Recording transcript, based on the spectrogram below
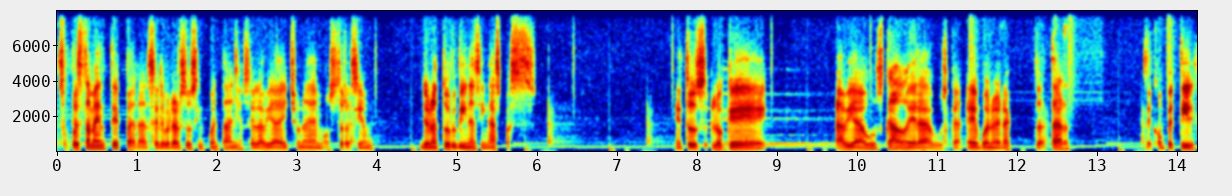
supuestamente para celebrar sus 50 años, él había hecho una demostración de una turbina sin aspas. Entonces, lo que había buscado era buscar, eh, bueno, era tratar de competir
